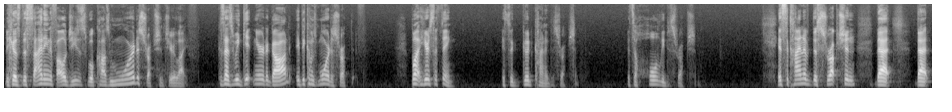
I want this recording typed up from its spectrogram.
because deciding to follow Jesus will cause more disruption to your life. Because as we get nearer to God, it becomes more disruptive. But here's the thing it's a good kind of disruption, it's a holy disruption. It's the kind of disruption that, that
